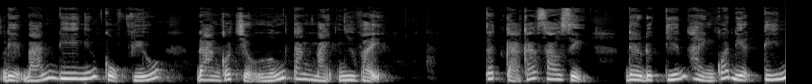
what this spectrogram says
để bán đi những cổ phiếu đang có chiều hướng tăng mạnh như vậy. Tất cả các giao dịch đều được tiến hành qua điện tín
